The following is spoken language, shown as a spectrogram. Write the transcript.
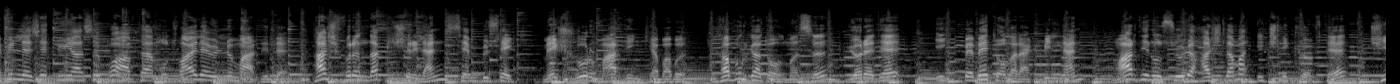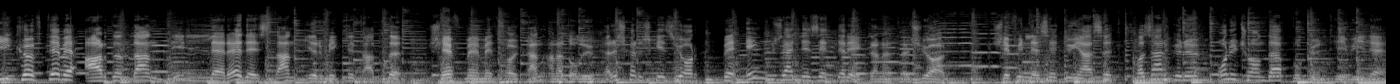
Şefin lezzet dünyası bu hafta mutfağıyla ünlü Mardin'de. Taş fırında pişirilen sembüsek, meşhur Mardin kebabı, kaburga dolması, yörede ikbebet olarak bilinen Mardin usulü haşlama içli köfte, çiğ köfte ve ardından dillere destan irmikli tatlı. Şef Mehmet Soykan Anadolu'yu karış karış geziyor ve en güzel lezzetleri ekrana taşıyor. Şefin Lezzet Dünyası Pazar günü 13.10'da Bugün TV'de.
